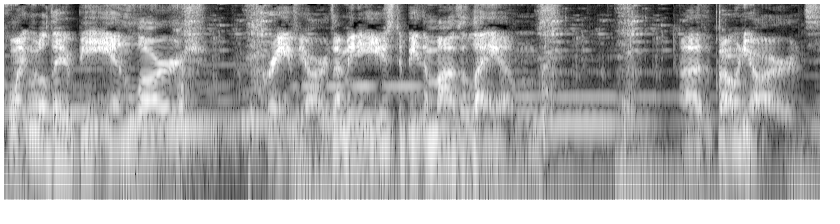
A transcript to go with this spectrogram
point will there be in large graveyards. I mean, it used to be the mausoleums, uh, the boneyards,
